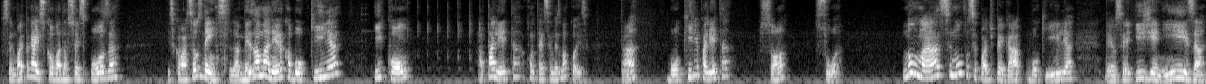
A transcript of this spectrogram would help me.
Você não vai pegar a escova da sua esposa escovar seus dentes. Da mesma maneira com a boquilha e com a palheta acontece a mesma coisa, tá? Boquilha e palheta só sua. No máximo, você pode pegar boquilha, daí você higieniza,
